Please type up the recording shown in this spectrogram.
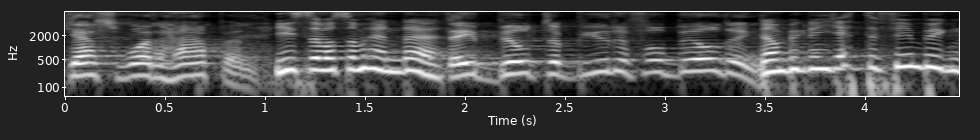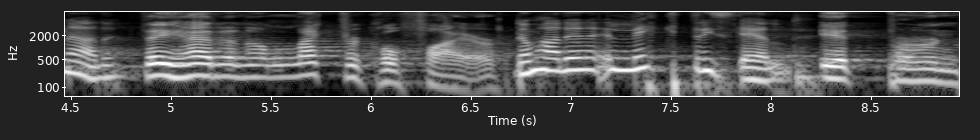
Guess what happened? Gissa vad som hände? They built a beautiful building. De byggde en jättefin byggnad. They had an electrical fire. De hade en elektrisk eld. It burned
